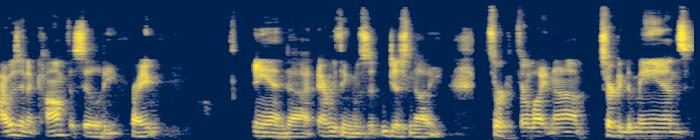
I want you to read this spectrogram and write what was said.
I was in a com facility, right? And uh, everything was just nutty. Circuits are lighting up, circuit demands,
